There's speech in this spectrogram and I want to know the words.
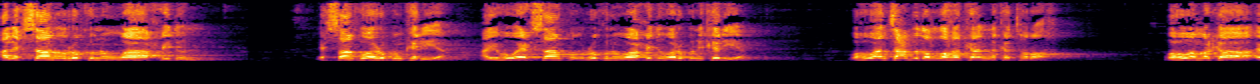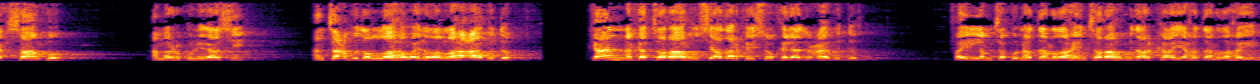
Alixsaanu ruknun waaxidun ixsaanku waa rukun keliya. Ay huwa ixsaanku ruknun waaxidun waa rukni keliya. Wa huwa an tacbud allaha kaannaka taraah wa huwa markaa ixsaanku ama ruknigaasi an tacbud allaha waa inaad allaha caabuddo kaannaka taraahu si aad arkayso kale aad u caabuddo fain lam takun haddaanad ahayn taraahu mid arkaaya haddaanad ahayn.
